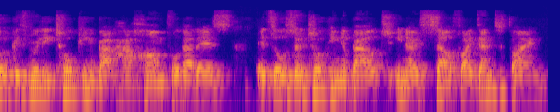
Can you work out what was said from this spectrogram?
book is really talking about how harmful that is. It's also talking about, you know, self-identifying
